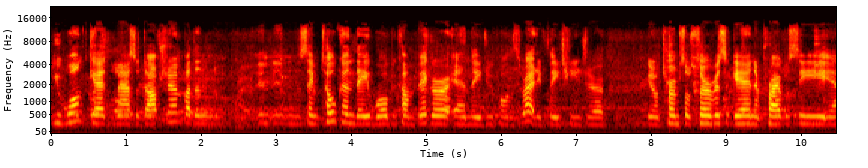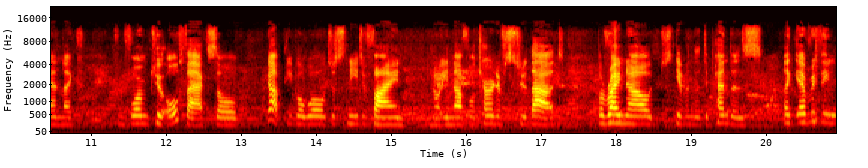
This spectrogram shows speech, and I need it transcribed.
you won't get mass adoption. But then, in, in the same token, they will become bigger and they do pose a threat if they change their, you know, terms of service again and privacy and like conform to OFAC. So yeah, people will just need to find you know enough alternatives to that. But right now, just given the dependence, like everything,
